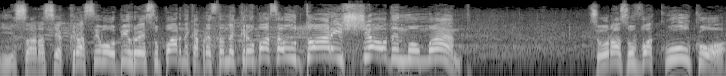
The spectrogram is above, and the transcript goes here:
І зараз як красиво обігрує суперника. Представник Кривбаса. Удар і ще один момент. Цього разу Вакулко.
